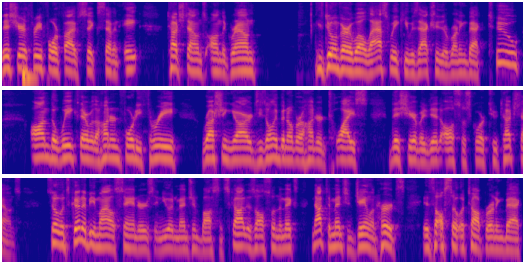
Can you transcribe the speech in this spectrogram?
This year, three, four, five, six, seven, eight touchdowns on the ground. He's doing very well. Last week, he was actually the running back two on the week there with 143 rushing yards. He's only been over 100 twice this year, but he did also score two touchdowns. So it's going to be Miles Sanders, and you had mentioned Boston Scott is also in the mix. Not to mention Jalen Hurts is also a top running back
